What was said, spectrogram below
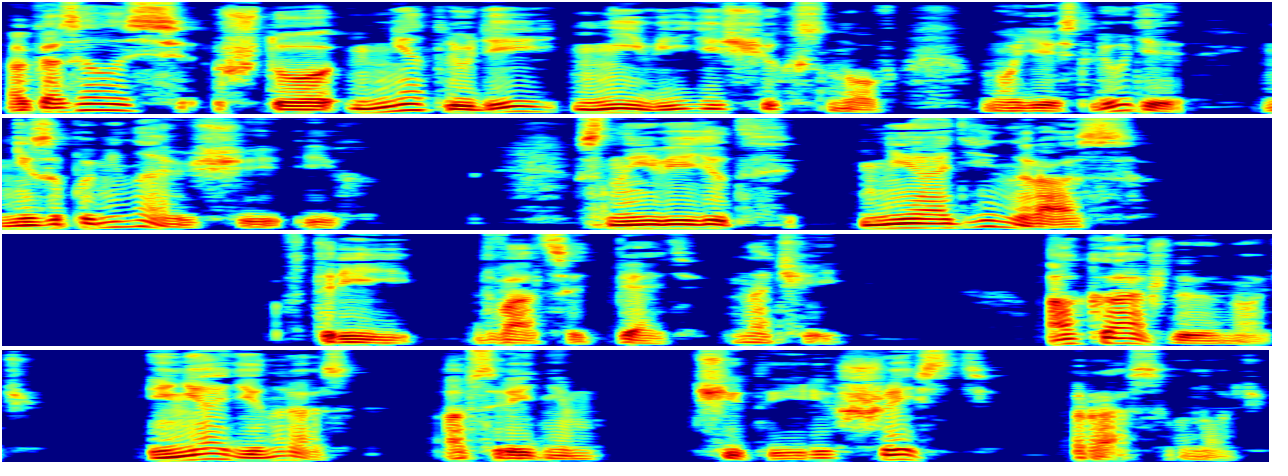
Оказалось, что нет людей, не видящих снов, но есть люди, не запоминающие их. Сны видят не один раз в 3-25 ночей, а каждую ночь. И не один раз, а в среднем 4-6 раз в ночь.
